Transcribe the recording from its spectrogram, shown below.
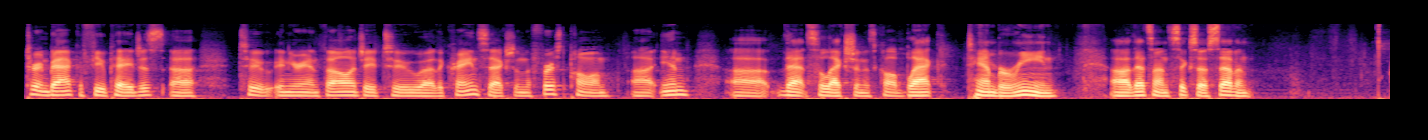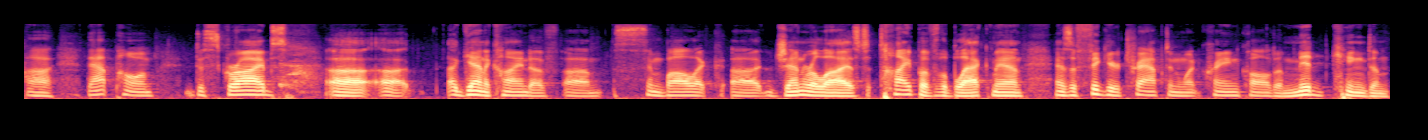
turn back a few pages to, in your anthology to the Crane section, the first poem in that selection is called Black Tambourine. Uh, that's on 607. Uh, that poem describes, uh, uh, again, a kind of um, symbolic, uh, generalized type of the black man as a figure trapped in what Crane called a mid-kingdom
